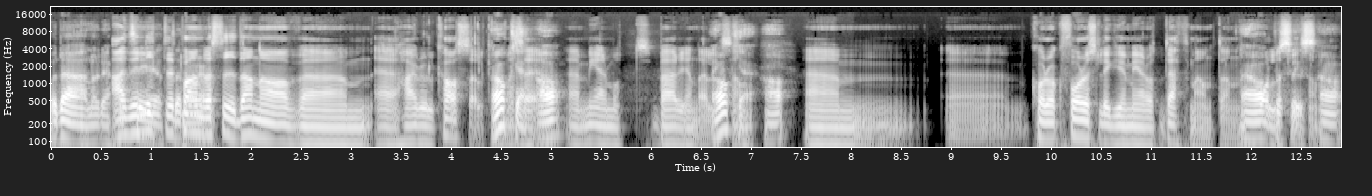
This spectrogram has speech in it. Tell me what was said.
Och där eller det ja, det är lite på andra sidan av um, Hyrule Castle kan okay, man säga. Ja. Uh, mer mot bergen där liksom. Okay, ja. um, uh, Korok Forest ligger ju mer åt Death Mountain ja, hållet precis, liksom.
